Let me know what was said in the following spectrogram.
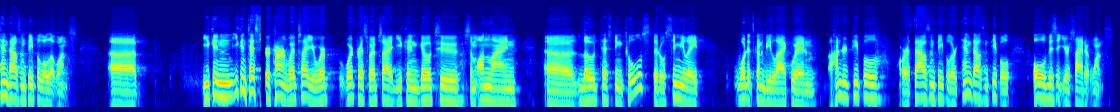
10,000 people all at once. Uh, you can you can test your current website, your WordPress website. You can go to some online uh, load testing tools that will simulate what it's going to be like when 100 people or 1,000 people or 10,000 people all visit your site at once.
